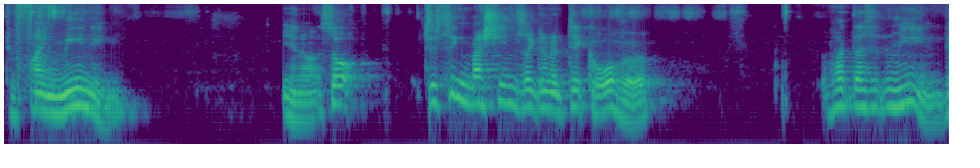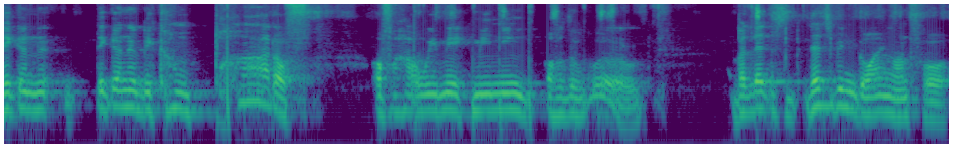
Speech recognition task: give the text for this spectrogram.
to find meaning you know so to think machines are going to take over what does it mean they're going to they're going to become part of of how we make meaning of the world but that's that's been going on for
